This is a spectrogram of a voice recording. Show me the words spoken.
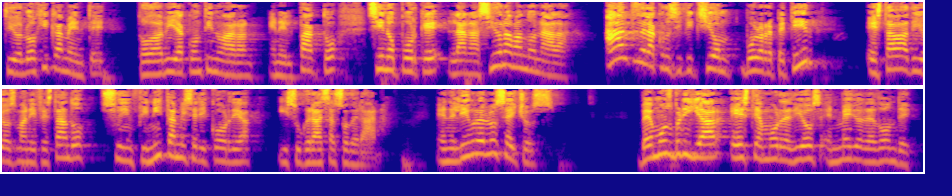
teológicamente, todavía continuaran en el pacto, sino porque la nación abandonada, antes de la crucifixión, vuelvo a repetir, estaba Dios manifestando su infinita misericordia y su gracia soberana. En el libro de los Hechos vemos brillar este amor de Dios en medio de dónde?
